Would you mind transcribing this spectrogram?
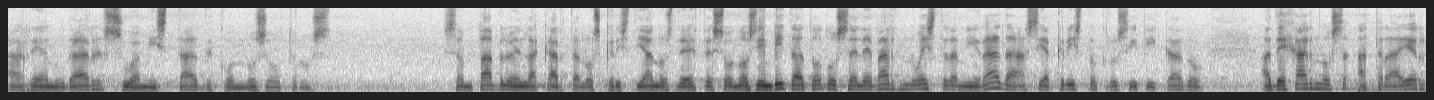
a reanudar su amistad con nosotros. San Pablo en la carta a los cristianos de Éfeso nos invita a todos a elevar nuestra mirada hacia Cristo crucificado, a dejarnos atraer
